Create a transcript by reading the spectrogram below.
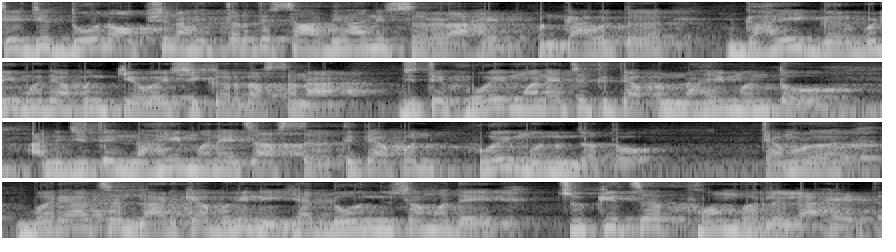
ते जे दोन ऑप्शन आहेत तर ते साधे आणि सरळ आहेत. पण काय होतं घाई गडबडीमध्ये आपण केवायसी करत असताना जिथे होय म्हणायचं तिथे आपण नाही म्हणतो आणि जिथे नाही म्हणायचं असतं तिथे आपण होय म्हणून जातो. त्यामुळं बऱ्याच लाडक्या बहिणी ह्या दोन दिवसामध्ये चुकीचं फॉर्म भरलेले आहेत.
